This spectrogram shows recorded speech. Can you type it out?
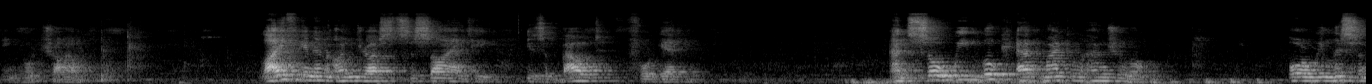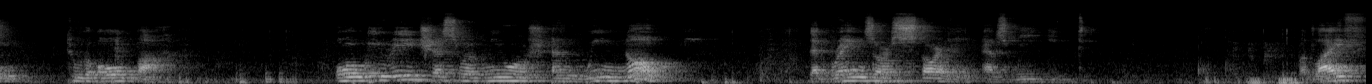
in your childhood. Life in an unjust society is about forgetting. And so we look at Michelangelo, or we listen to the old Bach, or we read Czesław Miłosz and we know that brains are starving as we eat. But life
